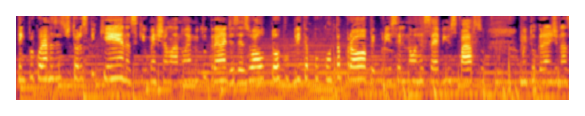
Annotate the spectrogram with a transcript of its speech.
tem que procurar nas editoras pequenas, que o merchan lá não é muito grande. Às vezes o autor publica por conta própria, por isso ele não recebe um espaço muito grande nas,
